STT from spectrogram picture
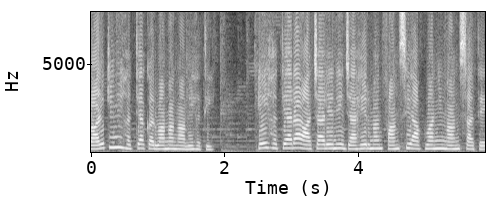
બાળકીની હત્યા કરવામાં આવી હતી. એ હત્યારા આચાર્યને જાહેરમાં ફાંસી આપવાની માંગ સાથે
